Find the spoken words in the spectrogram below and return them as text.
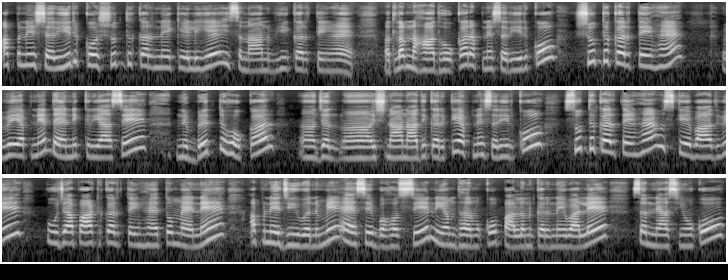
अपने शरीर को शुद्ध करने के लिए स्नान भी करते हैं। मतलब नहा धोकर अपने शरीर को शुद्ध करते हैं। वे अपने दैनिक क्रिया से निवृत्त होकर जल स्नान आदि करके अपने शरीर को शुद्ध करते हैं। उसके बाद वे पूजा पाठ करते हैं। तो मैंने अपने जीवन में ऐसे बहुत से नियम धर्म को पालन करने वाले सन्यासियों को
